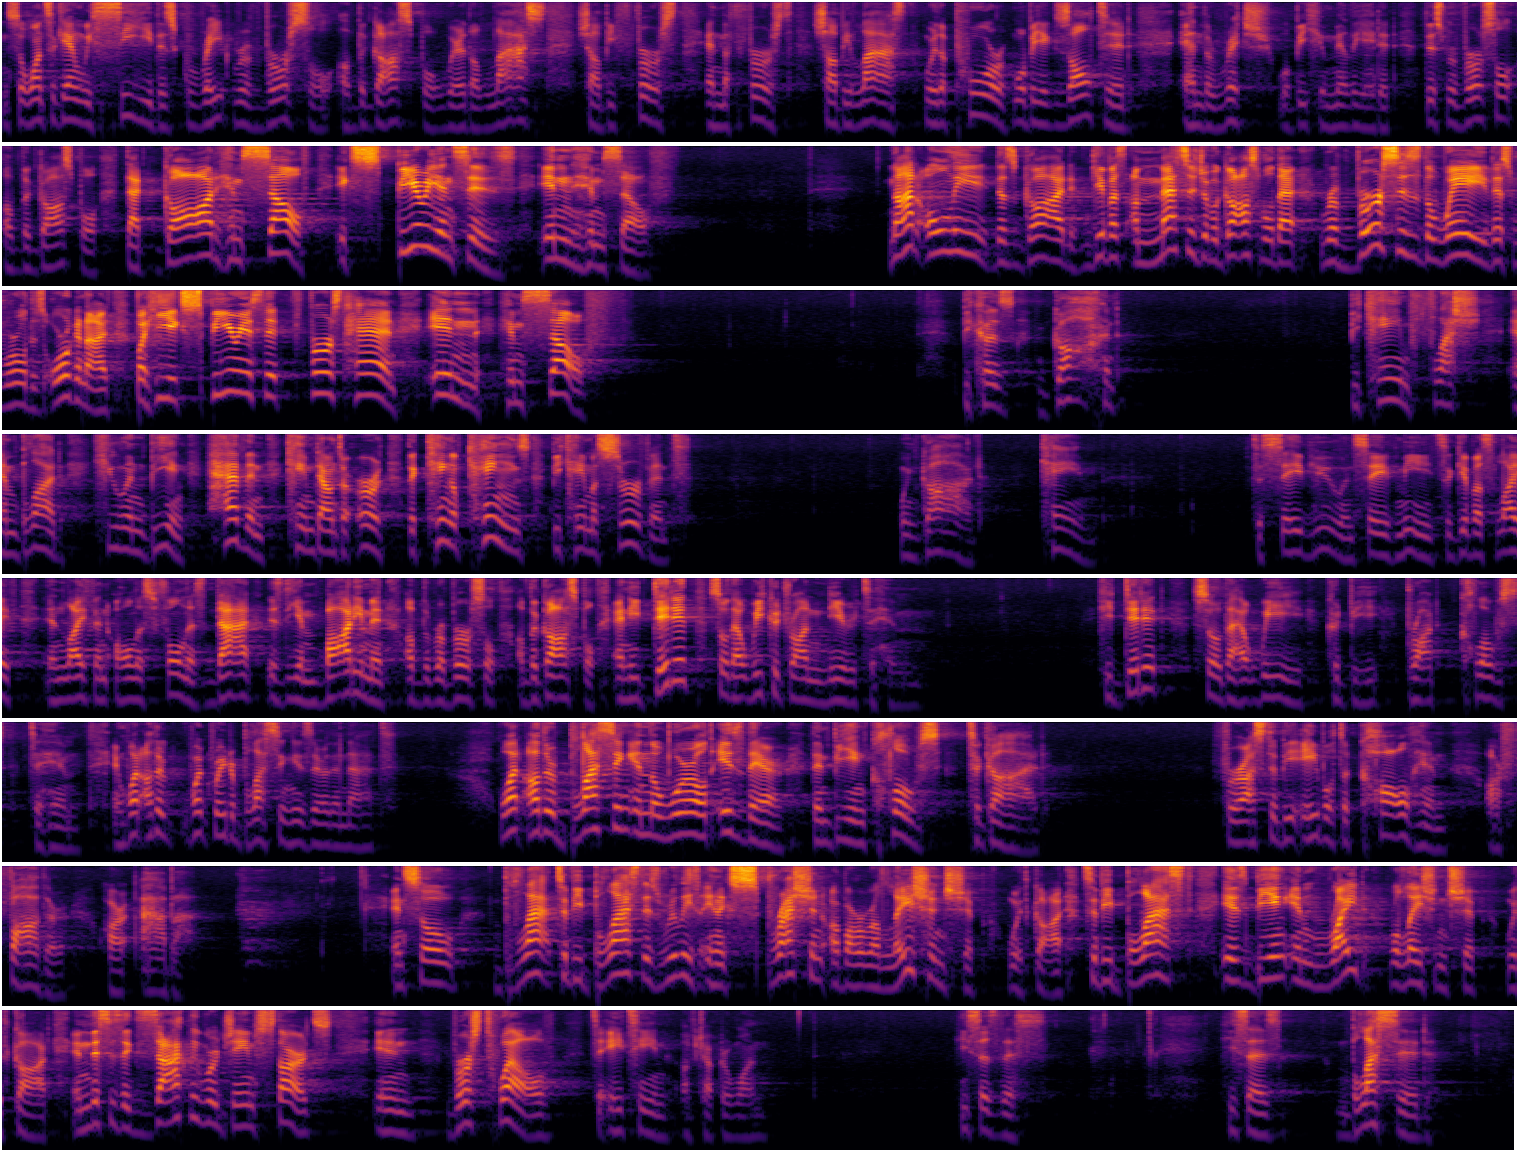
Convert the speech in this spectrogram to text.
And so, once again, we see this great reversal of the gospel where the last shall be first and the first shall be last, where the poor will be exalted and the rich will be humiliated. This reversal of the gospel that God Himself experiences in Himself. Not only does God give us a message of a gospel that reverses the way this world is organized, but He experienced it firsthand in Himself because God became flesh and blood, human being. Heaven came down to earth. The King of Kings became a servant. When God came to save you and save me, to give us life and life in all its fullness, that is the embodiment of the reversal of the gospel. And He did it so that we could draw near to Him. He did it so that we could be brought close to Him. And what, other, what greater blessing is there than that? What other blessing in the world is there than being close to God? For us to be able to call Him our Father, our Abba. And so, to be blessed is really an expression of our relationship with God. To be blessed is being in right relationship with God. And this is exactly where James starts in verse 12 to 18 of chapter 1. He says this He says, Blessed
